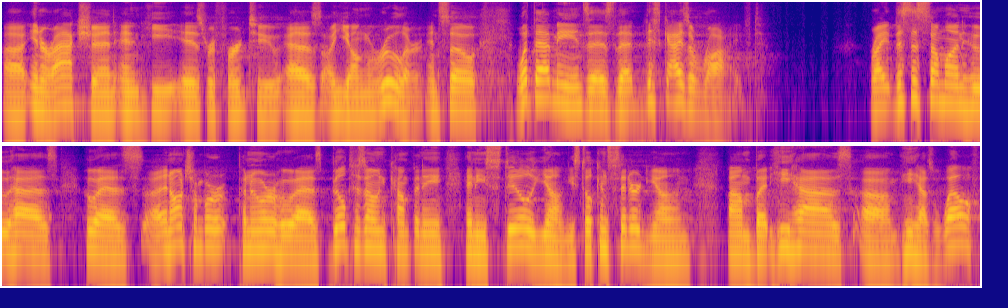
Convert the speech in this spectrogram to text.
uh, interaction, and he is referred to as a young ruler. And so what that means is that this guy's arrived right? This is someone who has, who has uh, an entrepreneur who has built his own company, and he's still young. He's still considered young, um, but he has, um, he has wealth,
